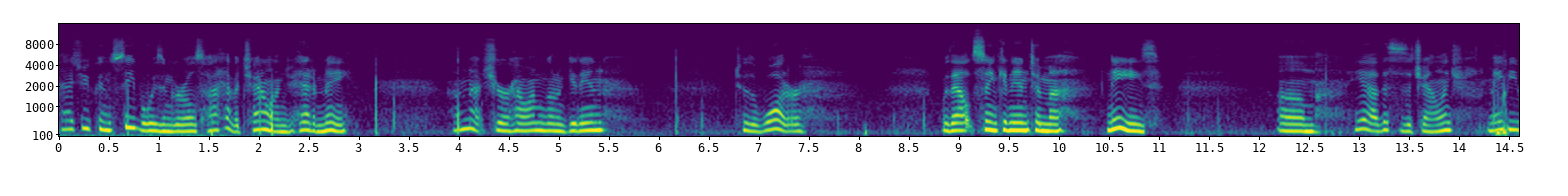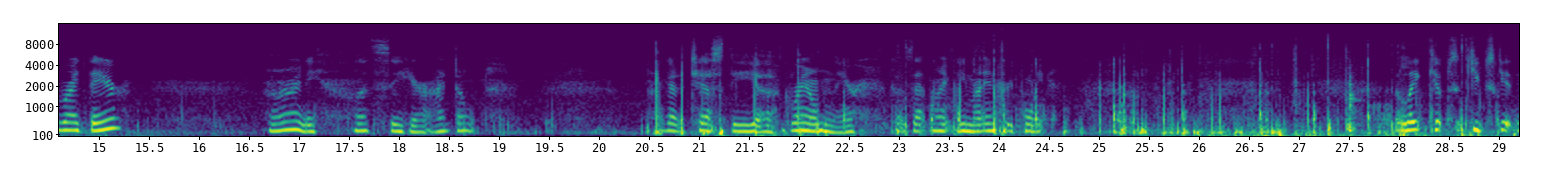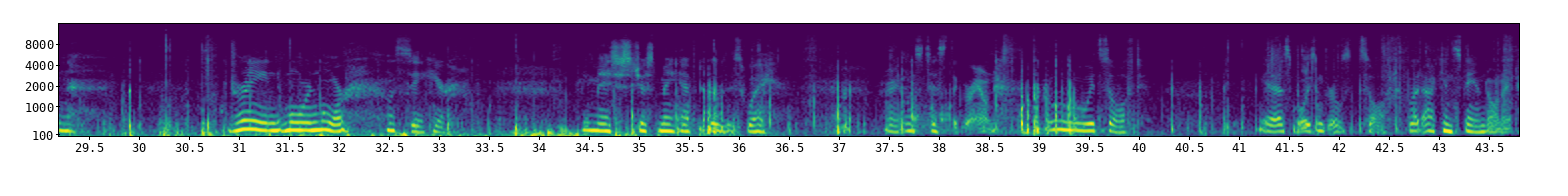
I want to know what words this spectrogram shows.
as you can see, boys and girls, I have a challenge ahead of me. I'm not sure how I'm going to get in to the water without sinking into my knees. Um, yeah, this is a challenge. Maybe right there. Alrighty, let's see here. I don't. I gotta test the uh, ground there because that might be my entry point. The lake keeps keeps getting drained more and more. Let's see here. We may just, just may have to go this way. All right, let's test the ground. Ooh, it's soft. Yes, boys and girls, it's soft, but I can stand on it.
